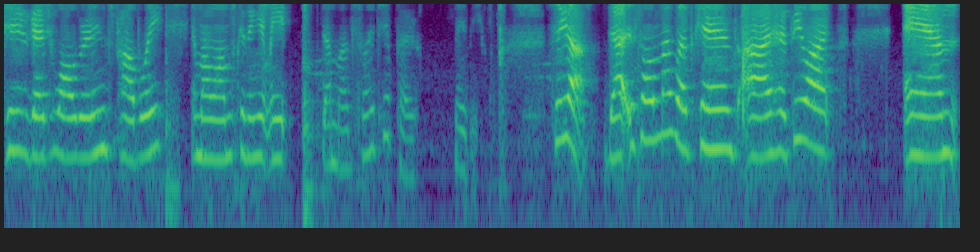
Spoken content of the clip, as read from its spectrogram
to go to Walgreens probably, and my mom's gonna get me the mudslide hippo, maybe. So yeah, that is all my Webkinz. I hope you liked, and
